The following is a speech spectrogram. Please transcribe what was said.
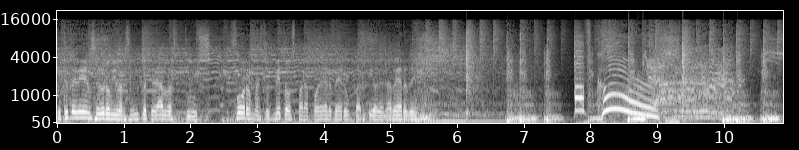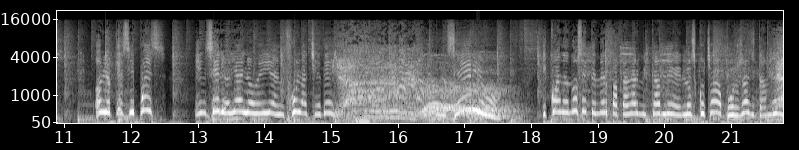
Y tú también seguro, mi Marcelito, te dabas tus formas, tus métodos para poder ver un partido de la verde. Of course. Obvio que sí, pues. En serio, ya lo veía en Full HD. En serio. Y cuando no sé tener para pagar mi cable, lo escuchaba por radio también.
